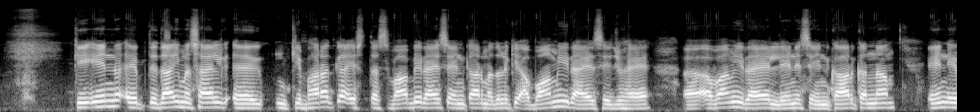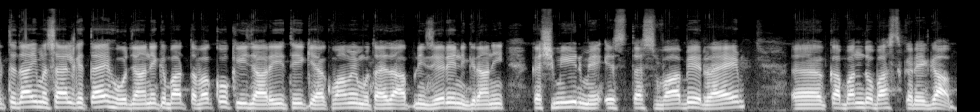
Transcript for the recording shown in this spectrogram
कि इन इब्तदाई मसाइल कि भारत का इस तस्वाब राय से इनकार मतलब कि अवामी राय से जो है अवामी राय लेने से इनकार करना। इन इब्तदाई मसाइल के तय हो जाने के बाद तो की जा रही थी कि अकवा मुतहदा अपनी जेर निगरानी कश्मीर में इस तस्वाब राय का बंदोबस्त करेगा।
